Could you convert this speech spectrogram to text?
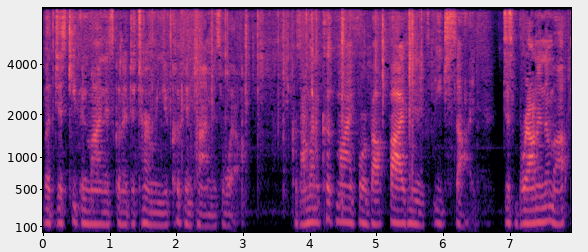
But just keep in mind it's going to determine your cooking time as well. Because I'm going to cook mine for about five minutes each side. Just browning them up.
